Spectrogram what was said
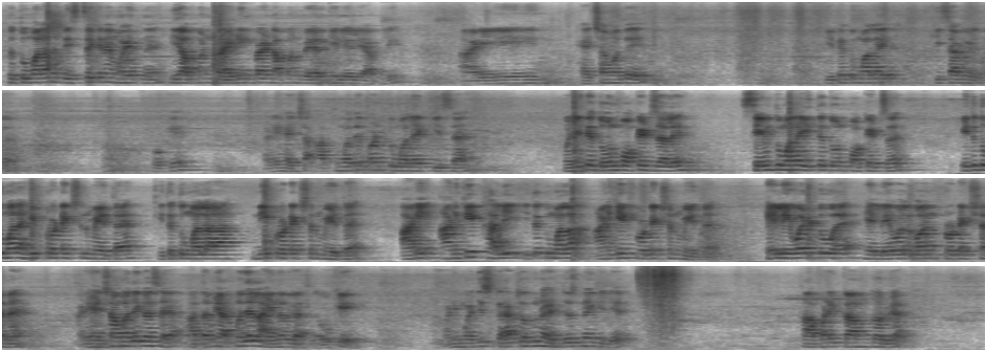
तर तुम्हाला आता दिसते की नाही माहीत नाही. ही आपण रायडिंग पॅन्ट आपण वेअर केलेली आहे आपली. आणि ह्याच्यामध्ये इथे तुम्हाला एक किस्सा मिळतं ओके आणि ह्याच्या आतमध्ये पण तुम्हाला एक किस्सा आहे. म्हणजे इथे दोन पॉकेट झाले. सेम तुम्हाला इथे दोन पॉकेट्स आहे. इथे तुम्हाला हिप प्रोटेक्शन मिळत आहे इथे तुम्हाला नी प्रोटेक्शन मिळत आहे आणि आणखी खाली इथे तुम्हाला आणखी एक प्रोटेक्शन मिळत आहे हे लेवल टू आहे. हे लेवल वन प्रोटेक्शन आहे. आणि ह्याच्यामध्ये कसं आहे आता मी आतमध्ये लायनर घातलं ओके आणि माझी स्ट्रॅप्स अजून ॲडजस्ट नाही केली आहेत. तर आपण एक काम करूया.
